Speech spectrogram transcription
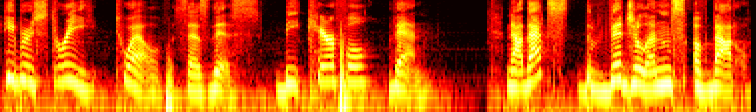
Hebrews 3:12 says this, "Be careful then." Now that's the vigilance of battle.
